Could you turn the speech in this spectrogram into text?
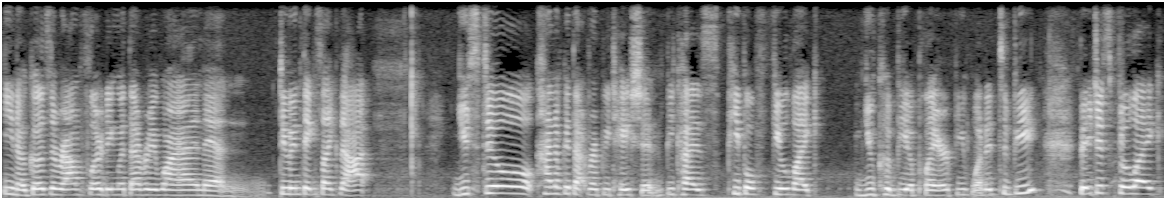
you know, goes around flirting with everyone and doing things like that, you still kind of get that reputation because people feel like you could be a player if you wanted to be. They just feel like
